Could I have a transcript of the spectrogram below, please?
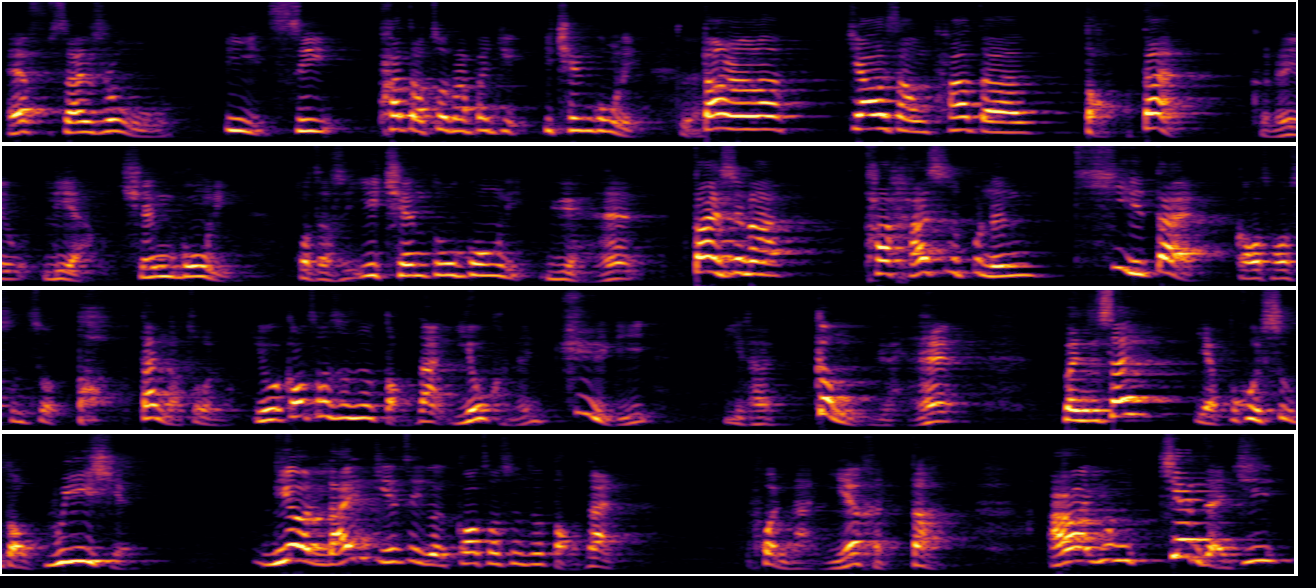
F 三十五 B C，它的作战半径一千公里。当然了，加上它的导弹可能有两千公里或者是一千多公里远。但是呢，它还是不能替代高超声速导弹的作用，因为高超声速导弹有可能距离比它更远。本身也不会受到威胁，你要拦截这个高超声速导弹，困难也很大。而用舰载机，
